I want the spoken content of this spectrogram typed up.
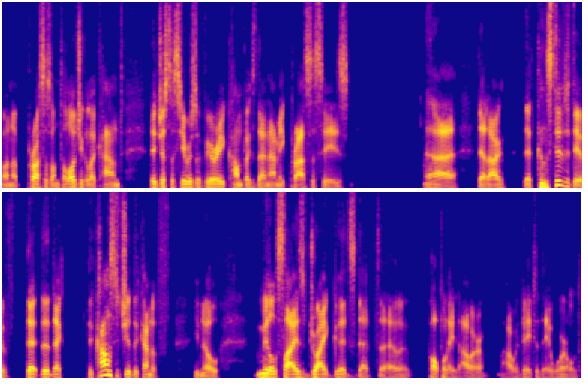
on a process ontological account they're just a series of very complex dynamic processes uh, that are that constitutive that, that that, that constitute the kind of you know middle-sized dry goods that uh, populate our our day-to-day world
